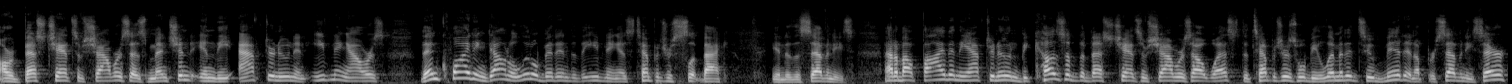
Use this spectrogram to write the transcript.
Our best chance of showers, as mentioned, in the afternoon and evening hours, then quieting down a little bit into the evening as temperatures slip back into the 70s. At about 5 in the afternoon, because of the best chance of showers out west, the temperatures will be limited to mid and upper 70s there,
